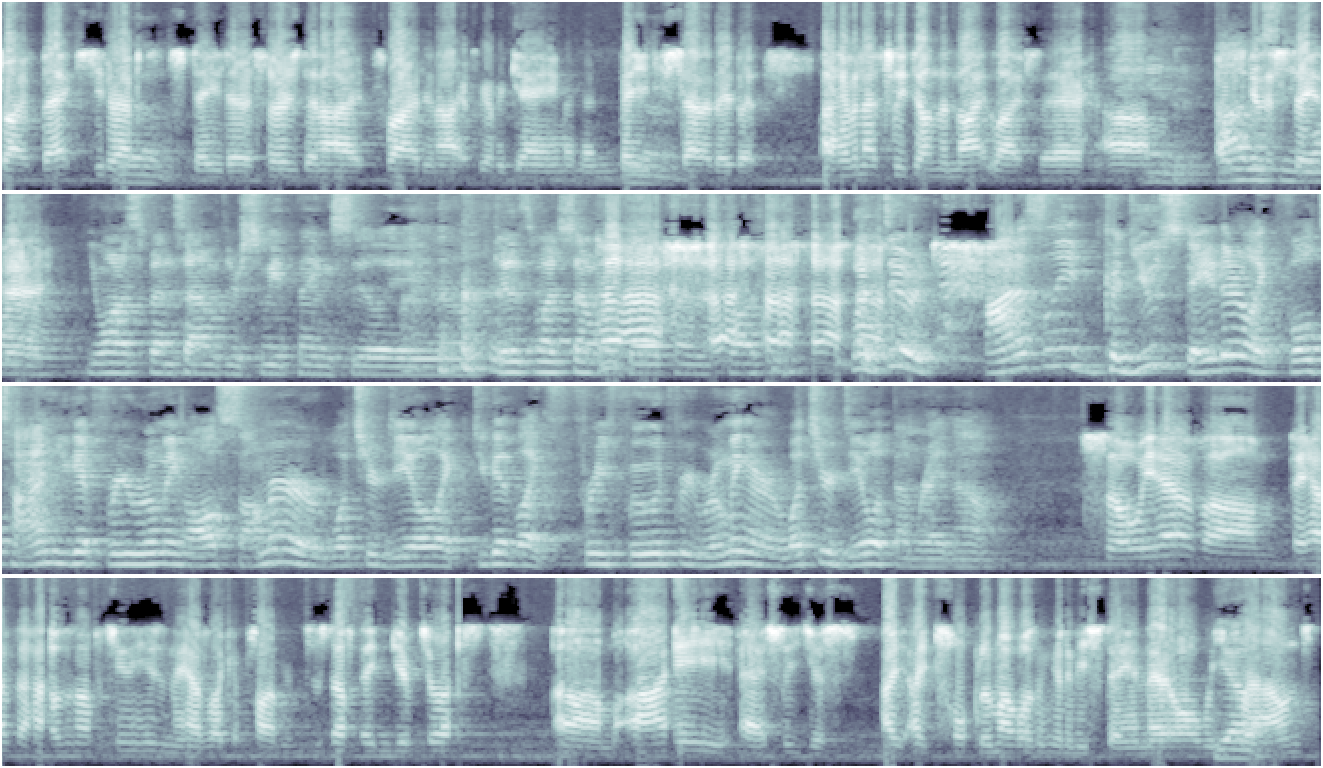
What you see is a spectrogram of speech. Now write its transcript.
drive back Cedar Rapids Yeah. and stay there Thursday night, Friday night if we have a game, and then maybe Yeah. Saturday. But I haven't actually done the nightlife there. Um, And I was obviously, you stay there. wanna, you want to spend time with your sweet thing, silly. You know, get as much time with your girlfriend as possible. But dude, honestly, could you stay there like full time? You get free rooming all summer, or what's your deal? Like, do you get like free food, free rooming, or what's your deal with them right now? So we have, um, they have the housing opportunities and they have like apartments and stuff they can give to us. Um, I actually just, I, I told them I wasn't going to be staying there all week Yeah. round.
